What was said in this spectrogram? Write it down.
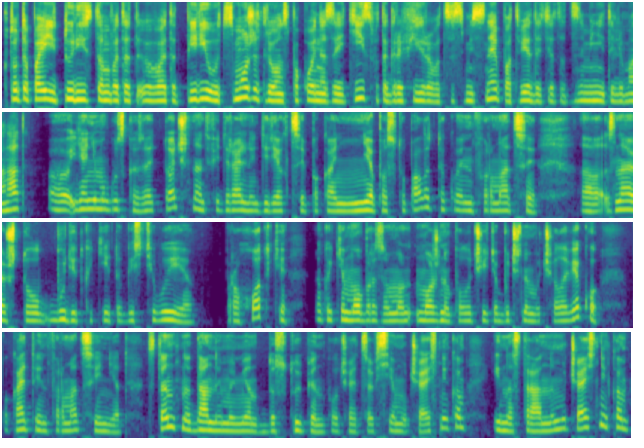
кто-то поедет туристом в этот, в этот период. Сможет ли он спокойно зайти, сфотографироваться с Мясне, подведать этот знаменитый лимонад? Э, я не могу сказать точно, от федеральной дирекции пока не поступало такой информации. Э, знаю, что будет какие-то гостевые проходки, но каким образом можно получить обычному человеку, пока этой информации нет. Стенд на данный момент доступен, получается, всем участникам, иностранным участникам,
